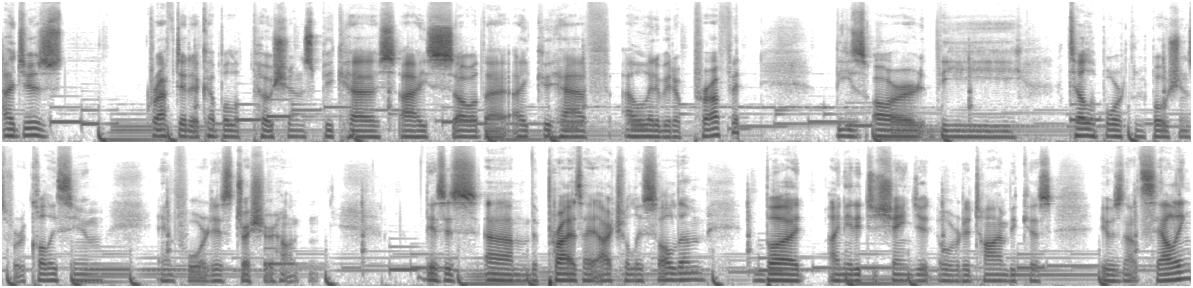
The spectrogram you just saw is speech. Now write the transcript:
I just crafted a couple of potions because I saw that I could have a little bit of profit. These are the teleporting potions for Coliseum and for this treasure hunting. This is um, the price I actually sold them, but I needed to change it over the time because it was not selling.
